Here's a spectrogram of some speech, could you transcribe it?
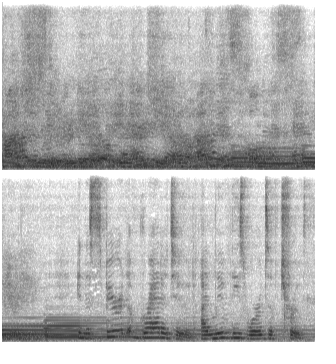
consciously reveal the energy of abundance, wholeness, and beauty. In the spirit of gratitude, I live these words of truth.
